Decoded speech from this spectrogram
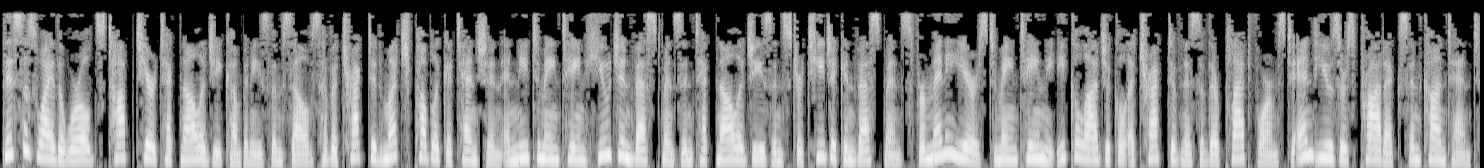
This is why the world's top-tier technology companies themselves have attracted much public attention and need to maintain huge investments in technologies and strategic investments for many years to maintain the ecological attractiveness of their platforms to end users' products and content.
